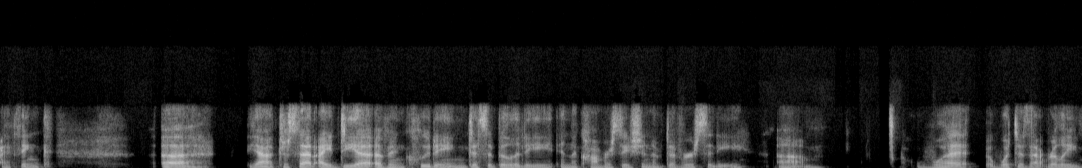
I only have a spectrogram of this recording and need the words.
I think, uh, yeah, just that idea of including disability in the conversation of diversity. Um, what what does that really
